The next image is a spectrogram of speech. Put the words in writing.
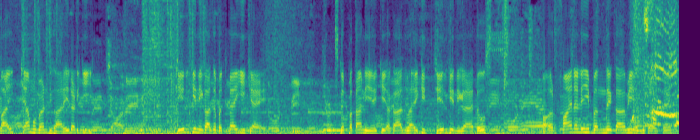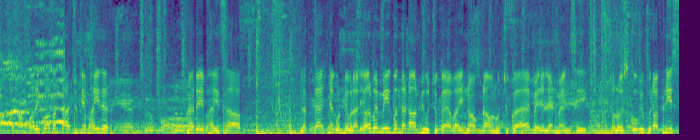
भाई क्या मूवमेंट दिखा रही लड़की? चील की निगाह से बच पाएगी क्या है इसको पता नहीं है कि आकाश भाई की चील की निगाह है दोस्त। और फाइनली बंदे का भी हम करते हैं काम तमाम। और एक और बंदा आ चुके हैं भाई इधर। अरे भाई साहब। लगता है इसने गुंडे बुला लिया और भाई एक बंदा डाउन भी हो चुका है भाई नॉक डाउन हो चुका है मेरे लैंडमाइन से। चलो, इसको भी पूरा फिनिश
